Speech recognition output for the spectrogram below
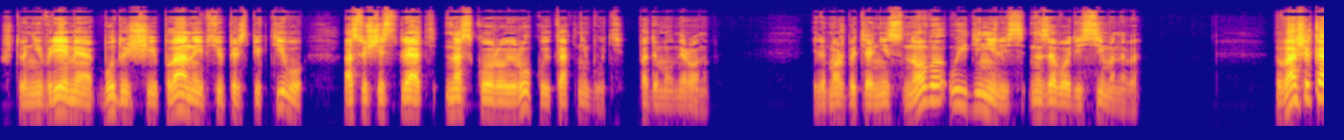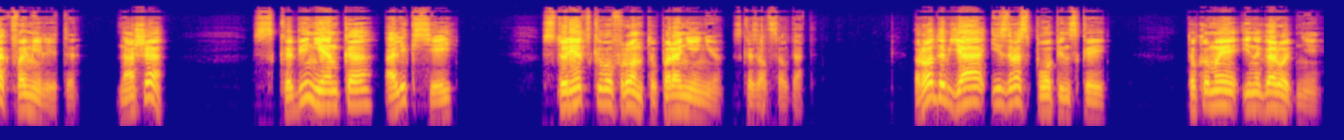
что не время будущие планы и всю перспективу осуществлять на скорую руку и как-нибудь, подумал Миронов. Или, может быть, они снова уединились на заводе Симонова? Ваша как фамилия-то? Наша? Скобиненко Алексей. С турецкого фронту по ранению, сказал солдат. Родом я из Распопинской, только мы иногородние.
